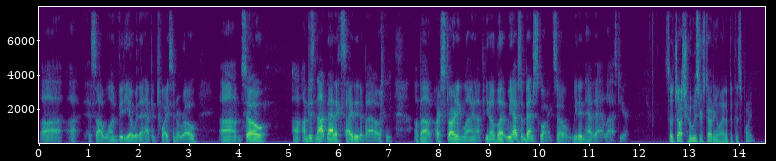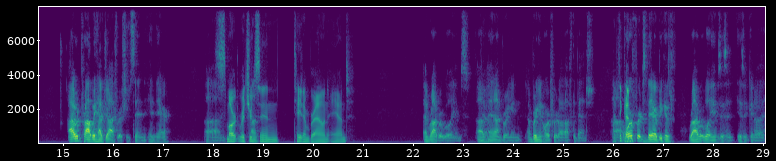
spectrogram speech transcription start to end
Uh, I saw one video where that happened twice in a row. Um, so uh, I'm just not that excited about about our starting lineup, you know. But we have some bench scoring, so we didn't have that last year. So Josh, who is your starting lineup at this point? I would probably have Josh Richardson in there. Um, Smart Richardson, Tatum Brown, and and Robert Williams. Um, yeah. And I'm bringing I'm bringing Horford off the bench. I think uh, Horford's there because Robert Williams isn't isn't going to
